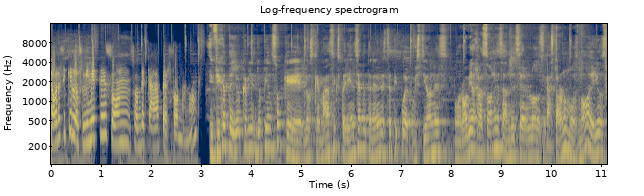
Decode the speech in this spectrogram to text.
ahora sí que los límites son, son de cada persona, ¿no? Y fíjate, yo, yo pienso que los que más experiencia han de tener en este tipo de cuestiones, por obvias razones, han de ser los gastrónomos, ¿no? Ellos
